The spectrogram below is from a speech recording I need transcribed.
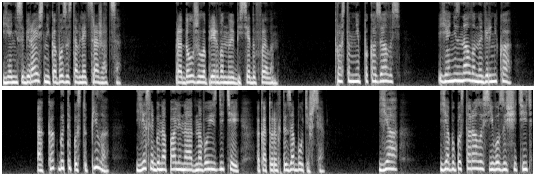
«Я не собираюсь никого заставлять сражаться», — продолжила прерванную беседу Феллон. «Просто мне показалось, я не знала наверняка. А как бы ты поступила, если бы напали на одного из детей, о которых ты заботишься? Я... я бы постаралась его защитить,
